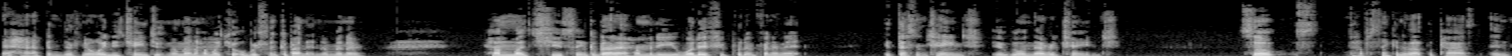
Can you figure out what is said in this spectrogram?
it happened. There's no way to change it, no matter how much you overthink about it, no matter how much you think about it, how many what ifs you put in front of it. It doesn't change. It will never change. So stop thinking about the past and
